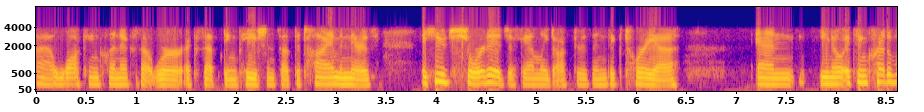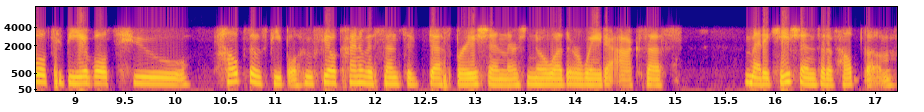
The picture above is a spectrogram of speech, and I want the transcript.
uh, walk-in clinics that were accepting patients at the time, and there's a huge shortage of family doctors in Victoria. And you know, it's incredible to be able to help those people who feel kind of a sense of desperation. There's no other way to access medications that have helped them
